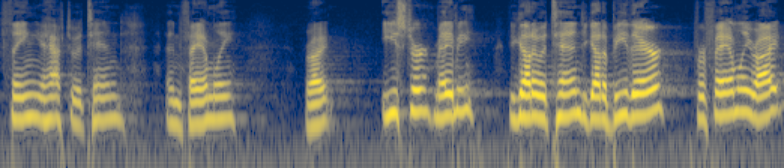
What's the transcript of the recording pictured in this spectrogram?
thing you have to attend in family, right? Easter, maybe. You got to attend, you got to be there for family, right?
